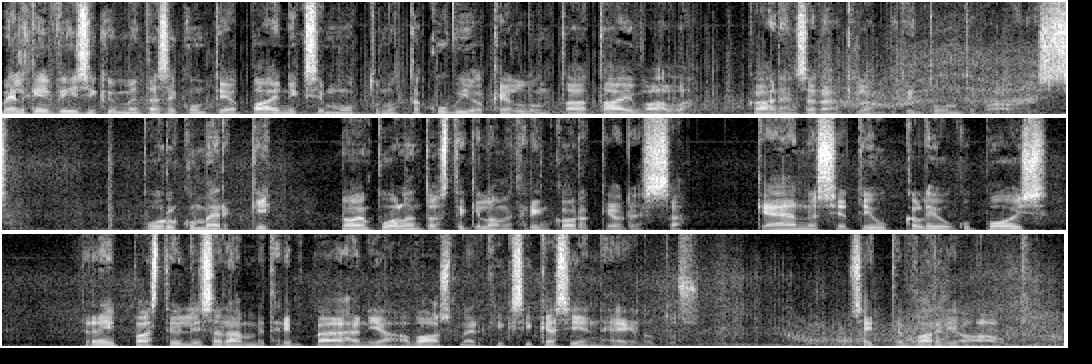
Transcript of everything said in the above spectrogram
Melkein 50 sekuntia painiksi muuttunutta kuviokelluntaa taivaalla 200 kilometrin tuntivauhdissa. Purkumerkki noin puolentoista kilometrin korkeudessa, käännös ja tiukka liuku pois, reippaasti yli 100 metrin päähän ja avausmerkiksi käsien heilutus. Sitten varjo auki.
